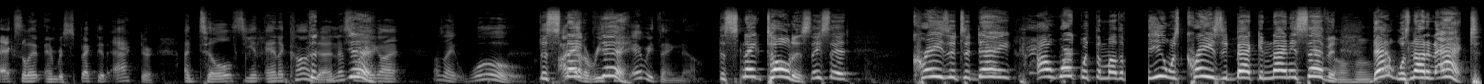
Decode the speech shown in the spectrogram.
excellent and respected actor until seeing Anaconda, The- and that's yeah. why I, I was like, "Whoa!" The I snake- gotta rethink yeah. everything now. The snake told us. They said, crazy today. I work with the mother. He was crazy back in 97. Uh-huh. That was not an act.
